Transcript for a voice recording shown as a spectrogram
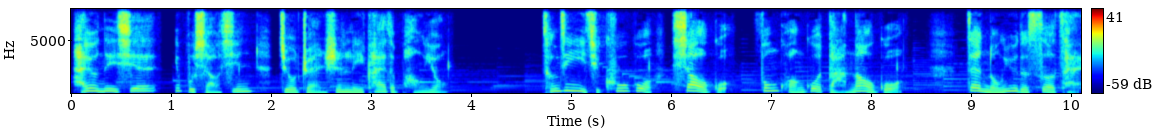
还有那些一不小心就转身离开的朋友。曾经一起哭过、笑过、疯狂过、打闹过，再浓郁的色彩，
